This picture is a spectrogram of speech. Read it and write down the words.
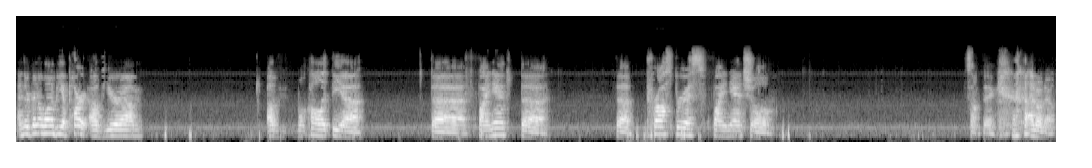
and they're going to want to be a part of your um, of we'll call it the uh, the finance the the prosperous financial something. I don't know.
